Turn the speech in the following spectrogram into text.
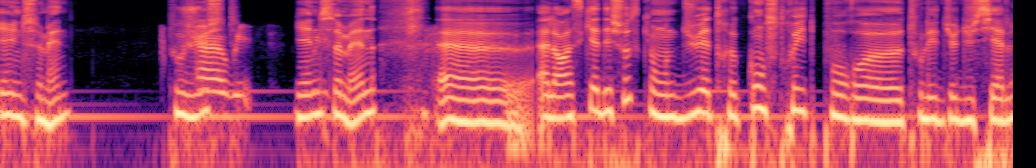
y a une semaine, tout juste? Ah oui. Il y a une oui. semaine. Alors, est-ce qu'il y a des choses qui ont dû être construites pour tous les dieux du ciel?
